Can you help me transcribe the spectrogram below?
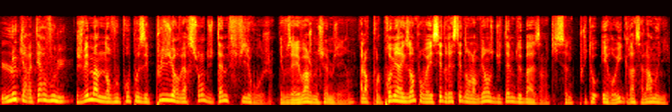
le caractère voulu. Je vais maintenant vous proposer plusieurs versions du thème fil rouge. Et vous allez voir, je me suis amusé. Hein. Alors pour le premier exemple, on va essayer de rester dans l'ambiance du thème de base, hein, qui sonne plutôt héroïque grâce à l'harmonie.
